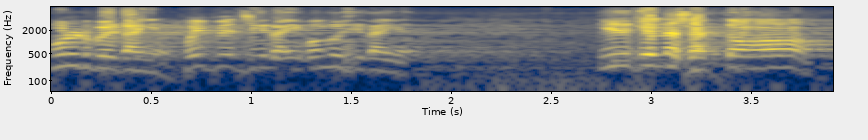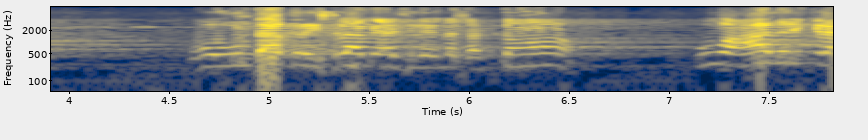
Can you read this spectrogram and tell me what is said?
கொண்டுட்டு போயிட்டாங்க. போய் பேசிக்கிட்டாங்க கொண்டு வச்சுக்கிட்டாங்க. இதுக்கு என்ன சட்டம்? உன் உண்டாக்குற இஸ்லாமிய ஆட்சியில் என்ன சட்டம்? உன் ஆதரிக்கிற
